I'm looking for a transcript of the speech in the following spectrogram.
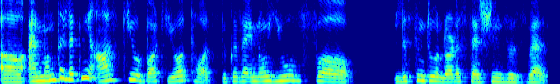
Uh, and Mamta, let me ask you about your thoughts because I know you've uh, listened to a lot of sessions as well.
